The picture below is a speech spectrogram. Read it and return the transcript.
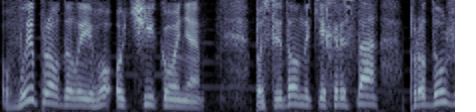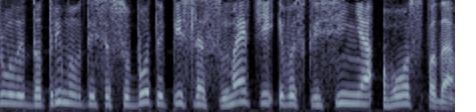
виправдали його очікування. Послідовники Христа продовжували дотримуватися суботи після смерті і Воскресіння Господа.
